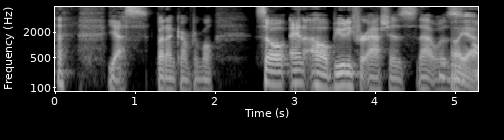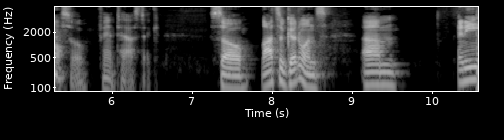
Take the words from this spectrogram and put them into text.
yes, but uncomfortable. So, and oh, Beauty for Ashes. That was oh, yeah. also fantastic. So, lots of good ones. Um, any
